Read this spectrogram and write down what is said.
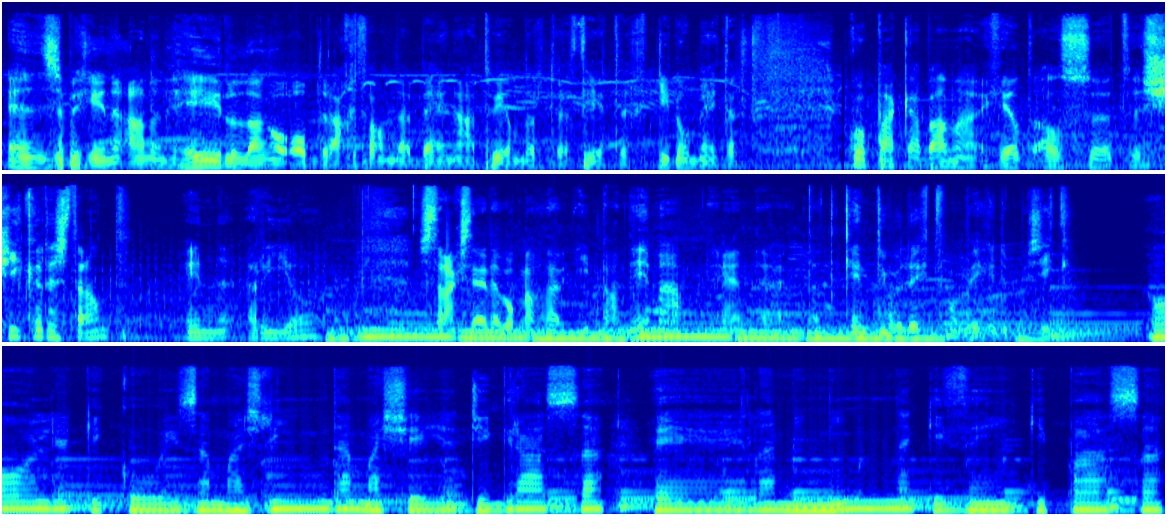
En ze beginnen aan een hele lange opdracht van bijna 240 kilometer. Copacabana geldt als het chicere strand in Rio. Straks rijden we ook nog naar Ipanema. En dat kent u wellicht vanwege de muziek. Olha que coisa mais linda, mais cheia de graça. Ela, menina que vem e que passa,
